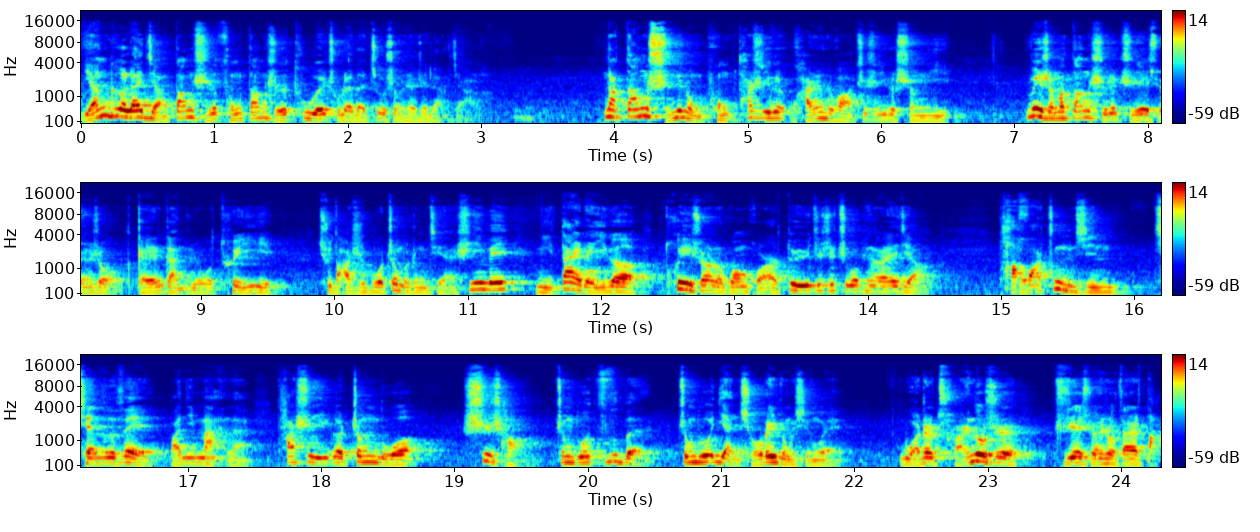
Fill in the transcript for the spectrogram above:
严格来讲，当时从当时突围出来的就剩下这两家了。那当时那种棚，它是一个，还是那句话，这是一个生意。为什么当时的职业选手给人感觉我退役去打直播这么挣钱？是因为你带着一个退役选手的光环，对于这些直播平台来讲，他花重金签字费把你买来，它是一个争夺市场、争夺资本、争夺眼球的一种行为。我这全都是职业选手在这打，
